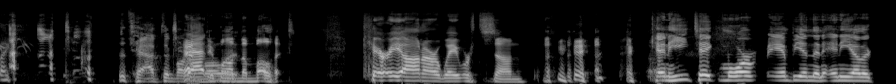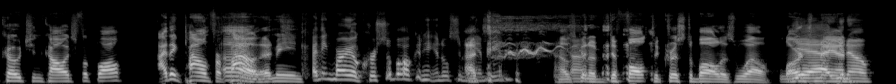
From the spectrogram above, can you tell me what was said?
like Tapped him on the him mullet. on the mullet. carry on our wayward son. Can he take more Ambien than any other coach in college football? I think pound for Oh, pound. I mean, I think Mario Cristobal can handle some Ambien. I was uh, going to default to Cristobal as well. Large yeah, man. you know.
